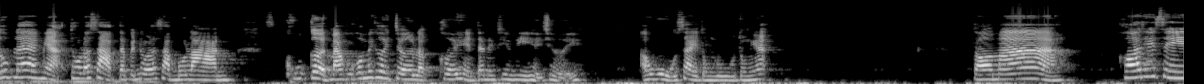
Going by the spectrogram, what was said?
รูปแรกเนี่ยโทรศัพท์แต่เป็นโทรศัพท์โบราณครูเกิดมาครูก็ไม่เคยเจอหรอกเคยเห็นแต่ในทีวีเฉยๆเอาหูใส่ตรงรูตรงเนี้ยต่อมา ข้อที่สี่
